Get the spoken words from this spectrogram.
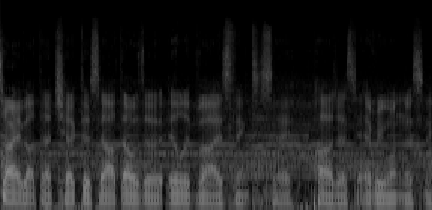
Sorry about that. Check this out. That was a ill-advised thing to say. Apologize to everyone listening.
